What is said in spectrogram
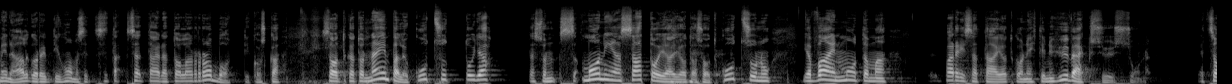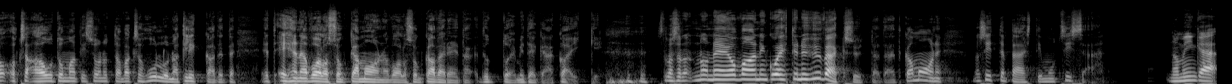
meidän algoritmi huomasi, että sä taidat olla robotti, koska sä oot kato näin paljon kutsuttuja, tässä on monia satoja, joita sä oot kutsunut, ja vain muutama parisataa, jotka on ehtinyt hyväksyä sun. Että onko sä automatisoinut tai vaikka hulluna klikkaat, että et eihän nämä voi olla sun come voi olla sun kavereita, tuttuja mitenkään kaikki. Sitten mä sanon, no ne ei ole vaan niinku ehtinyt hyväksyä tätä, että come on. No sitten päästi mut sisään. No minkä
